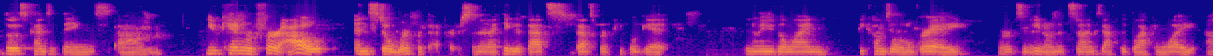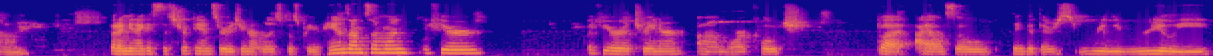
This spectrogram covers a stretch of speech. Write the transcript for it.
those kinds of things, um, you can refer out and still work with that person. And I think that that's that's where people get you know maybe the line becomes a little gray or it's you know and it's not exactly black and white um, but i mean i guess the strict answer is you're not really supposed to put your hands on someone if you're if you're a trainer um, or a coach but i also think that there's really really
